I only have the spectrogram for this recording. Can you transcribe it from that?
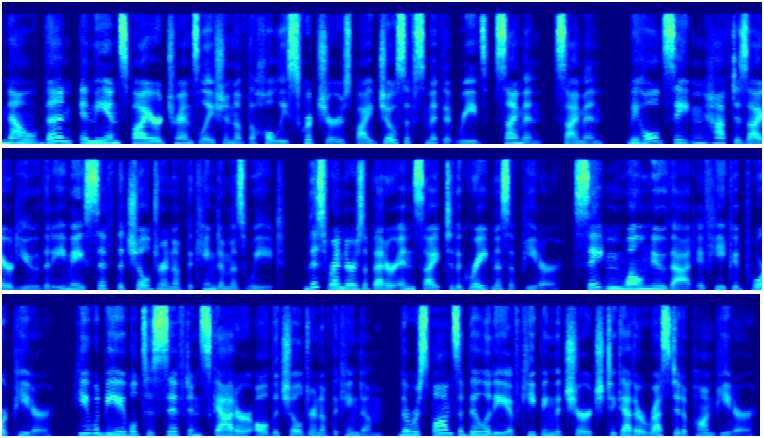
Now then, in the inspired translation of the Holy Scriptures by Joseph Smith it reads, Simon, Simon, Behold, Satan hath desired you that he may sift the children of the kingdom as wheat. This renders a better insight to the greatness of Peter. Satan well knew that if he could thwart Peter, he would be able to sift and scatter all the children of the kingdom. The responsibility of keeping the church together rested upon Peter.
